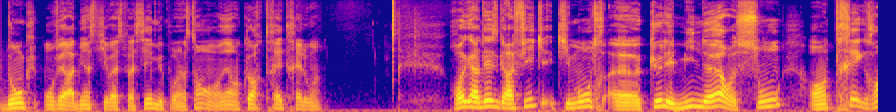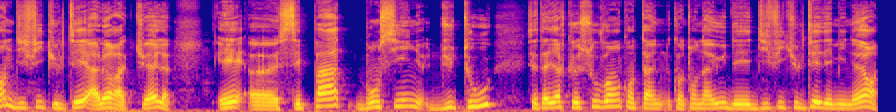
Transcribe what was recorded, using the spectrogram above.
Donc, on verra bien ce qui va se passer, mais pour l'instant, on en est encore très très loin. Regardez ce graphique qui montre euh, que les mineurs sont en très grande difficulté à l'heure actuelle et euh, c'est pas bon signe du tout. C'est-à-dire que souvent, quand, on a eu des difficultés des mineurs,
